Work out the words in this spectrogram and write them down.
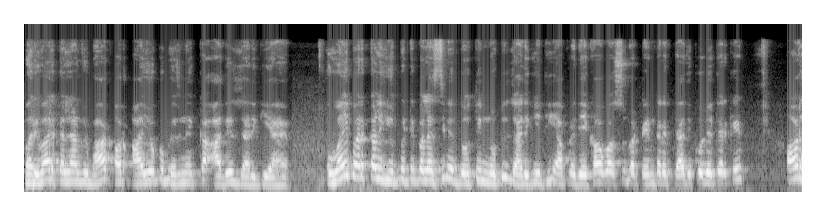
परिवार कल्याण विभाग और आयोग को भेजने का आदेश जारी किया है। वहीं पर कल यूपी ट्रिपल ने दो तीन नोटिस जारी की थी। आपने देखा होगा, सुबह टेंडर इत्यादि को लेकर के। और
